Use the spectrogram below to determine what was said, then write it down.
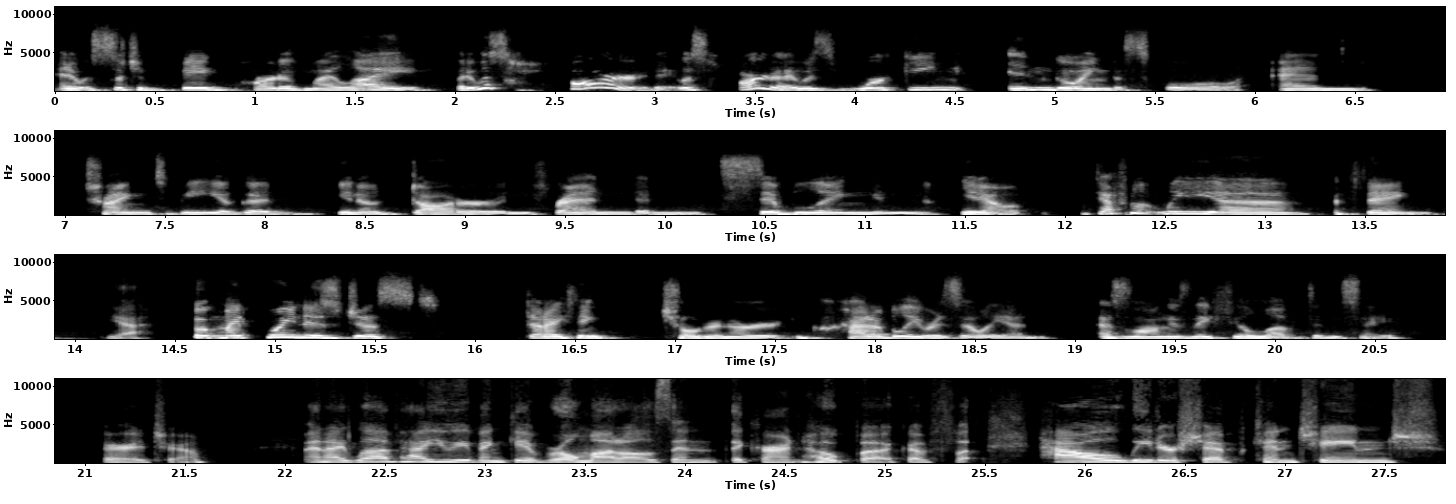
and it was such a big part of my life, but it was hard. It was hard. I was working and going to school and trying to be a good, you know, daughter and friend and sibling, and, you know, definitely a, a thing. Yeah. But my point is just that I think children are incredibly resilient as long as they feel loved and safe. Very true. And I love how you even give role models in the current Hope book of how leadership can change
